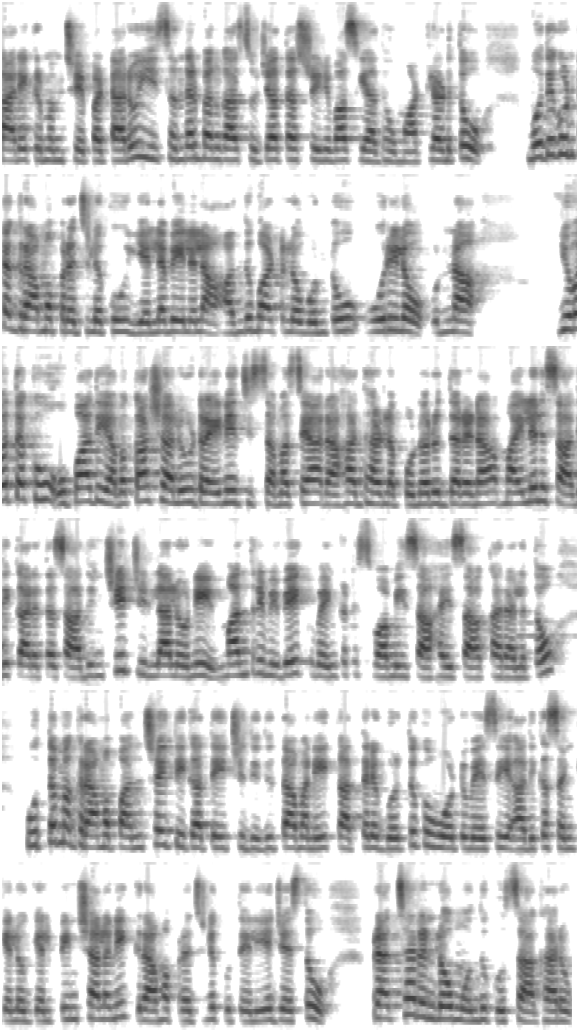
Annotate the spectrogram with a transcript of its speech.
కార్యక్రమం చేపట్టారు. ఈ సందర్భంగా సుజాత శ్రీనివాస్ యాదవ్ మాట్లాడుతూ ముదిగుంట గ్రామ ప్రజలకు ఎల్లవేళలా అందుబాటులో ఉంటూ ఊరిలో ఉన్న యువతకు ఉపాధి అవకాశాలు డ్రైనేజీ సమస్య రహదారుల పునరుద్ధరణ మహిళల సాధికారత సాధించి జిల్లాలోని మంత్రి వివేక్ వెంకటస్వామి సహాయ సహకారాలతో ఉత్తమ గ్రామ పంచాయతీగా తీర్చిదిద్దుతామని కత్తెర గుర్తుకు ఓటు వేసి అధిక సంఖ్యలో గెలిపించాలని గ్రామ ప్రజలకు తెలియజేస్తూ ప్రచారంలో ముందుకు సాగారు.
